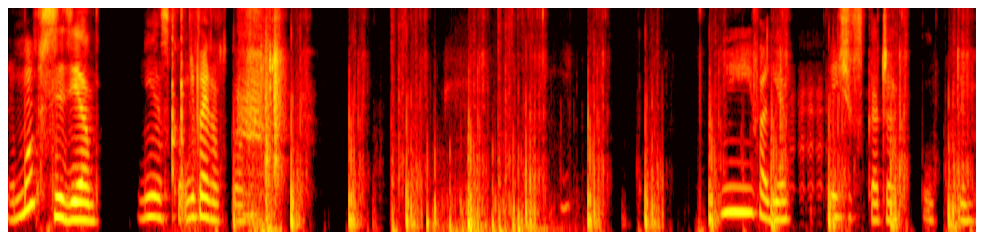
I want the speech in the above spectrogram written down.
Mam obsydian. Nie jest, nie pamiętam skąd. I fajnie. I się skacze po tym.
